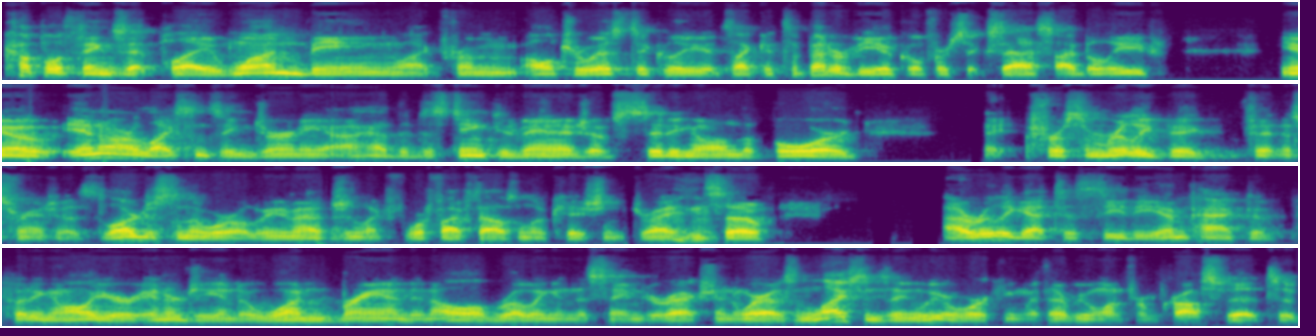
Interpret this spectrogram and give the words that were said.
couple of things at play. One being like from altruistically it's like it's a better vehicle for success i believe. You know in our licensing journey i had the distinct advantage of sitting on the board for some really big fitness franchises largest in the world. I mean imagine like four or five thousand locations right? Mm-hmm. and so I really got to see the impact of putting all your energy into one brand and all rowing in the same direction. Whereas in licensing, we were working with everyone from CrossFit to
